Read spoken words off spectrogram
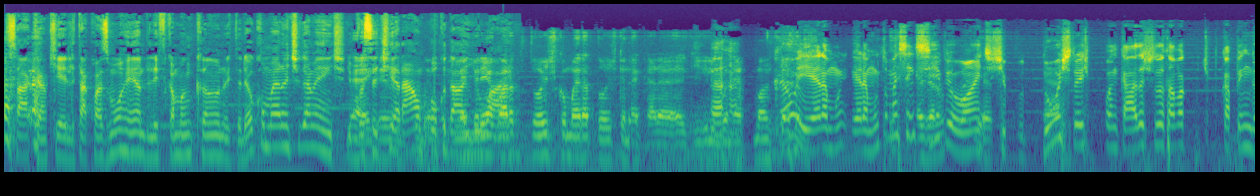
é, saca? Que ele tá quase morrendo, ele fica mancando, entendeu? Como era antigamente. E É, você eu- tirar um eu pouco da UI. agora do Tosco, como era Tosco, né, cara? Aquele Aham. boneco mancando. Não, e era, mu era muito mais sensível antes, tipo, duas, três pancadas tu tava, tipo, capengando.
